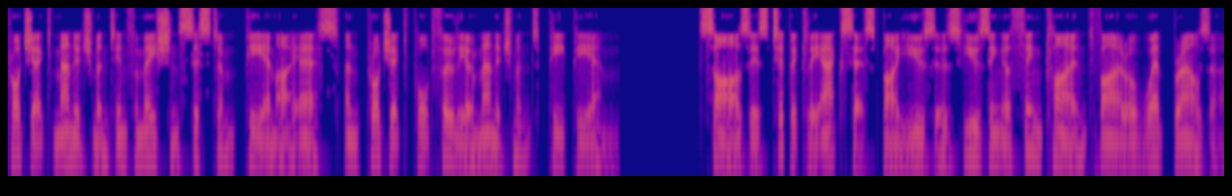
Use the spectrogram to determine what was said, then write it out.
project management information system and project portfolio management. SaaS is typically accessed by users using a thin client via a web browser.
